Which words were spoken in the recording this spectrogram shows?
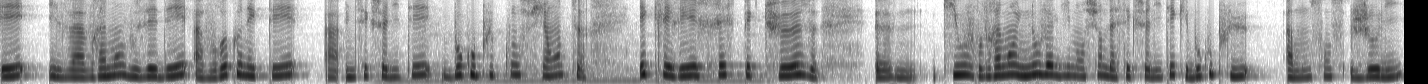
Et il va vraiment vous aider à vous reconnecter à une sexualité beaucoup plus consciente éclairée, respectueuse, euh, qui ouvre vraiment une nouvelle dimension de la sexualité qui est beaucoup plus, à mon sens, jolie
